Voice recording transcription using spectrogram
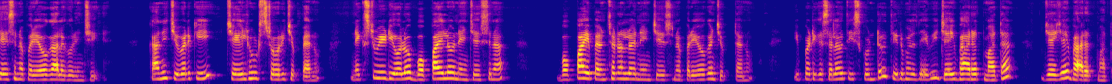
చేసిన ప్రయోగాల గురించి. కానీ చివరికి చైల్డ్హుడ్ స్టోరీ చెప్పాను. నెక్స్ట్ వీడియోలో బొప్పాయిలో నేను చేసిన బొప్పాయి పెంచడంలో నేను చేసిన ప్రయోగం చెప్తాను. ఇప్పటికి సెలవు తీసుకుంటూ తిరుమలదేవి జై భారత్ మాత జై జై భారత్ మాత.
